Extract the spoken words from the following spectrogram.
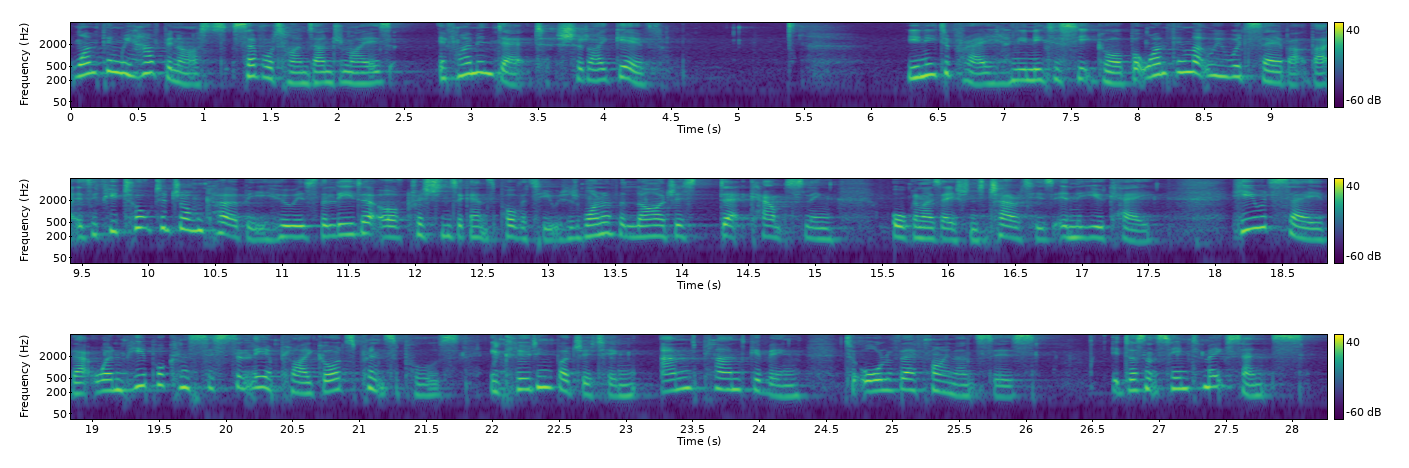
One thing we have been asked several times, Andrew and I, is if I'm in debt, should I give? You need to pray and you need to seek God. But one thing that we would say about that is if you talk to John Kirkby, who is the leader of Christians Against Poverty, which is one of the largest debt counselling organisations, charities in the UK, he would say that when people consistently apply God's principles, including budgeting and planned giving, to all of their finances, it doesn't seem to make sense.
